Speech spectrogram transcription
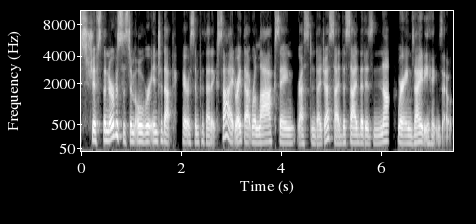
shifts the nervous system over into that parasympathetic side, right? That relaxing rest and digest side, the side that is not where anxiety hangs out.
